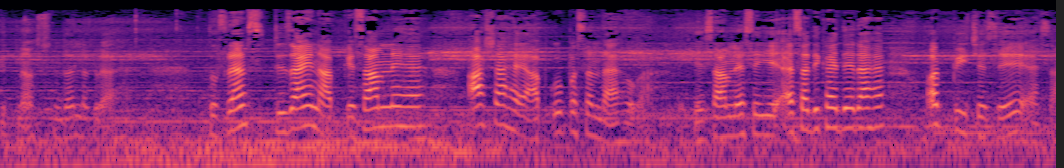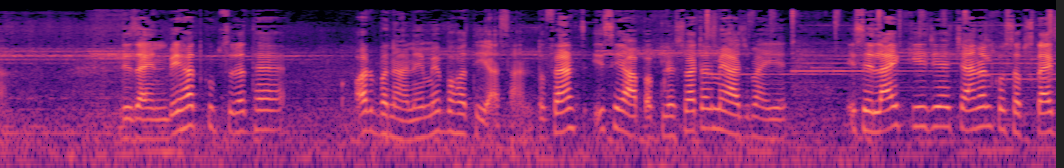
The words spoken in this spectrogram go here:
कितना सुंदर लग रहा है। तो फ्रेंड्स, डिज़ाइन आपके सामने है। आशा है आपको पसंद आया होगा। देखिए, सामने से ये ऐसा दिखाई दे रहा है और पीछे से ऐसा। डिज़ाइन बेहद खूबसूरत है और बनाने में बहुत ही आसान। तो फ्रेंड्स, इसे आप अपने स्वेटर में आजमाइए। इसे लाइक कीजिए चैनल को सब्सक्राइब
